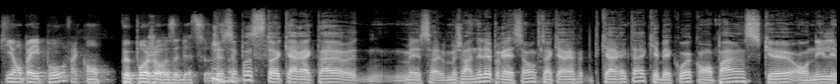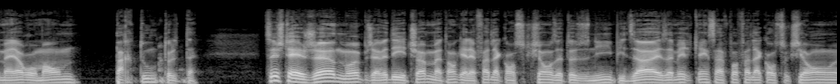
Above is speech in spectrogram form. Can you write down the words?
puis on ne paye pas, fait qu'on ne peut pas jaser de ça. Je sais pas si c'est un caractère, euh, mais, j'en ai l'impression que c'est un cara- caractère québécois qu'on pense qu'on est les meilleurs au monde partout, tout le temps. Tu sais, j'étais jeune, moi, puis j'avais des chums, mettons, qui allaient faire de la construction aux États-Unis, puis ils disaient, ah, les Américains ne savent pas faire de la construction.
